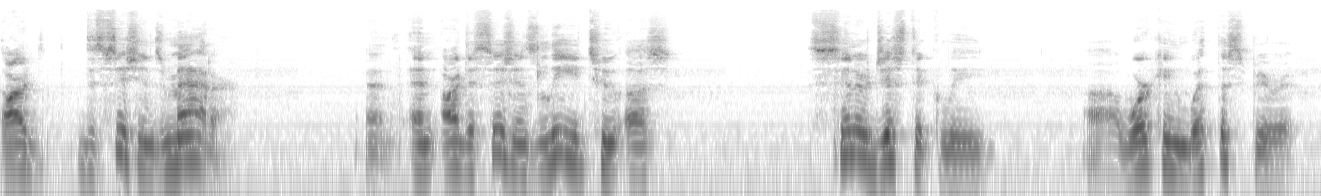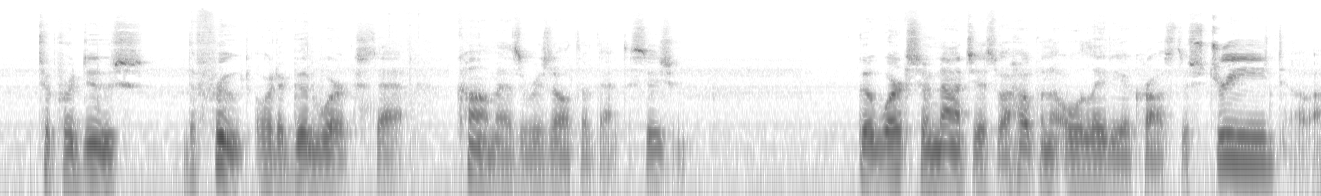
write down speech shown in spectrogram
our decisions matter. And, and our decisions lead to us synergistically uh, working with the Spirit to produce the fruit or the good works that come as a result of that decision. Good works are not just well, helping an old lady across the street, uh,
